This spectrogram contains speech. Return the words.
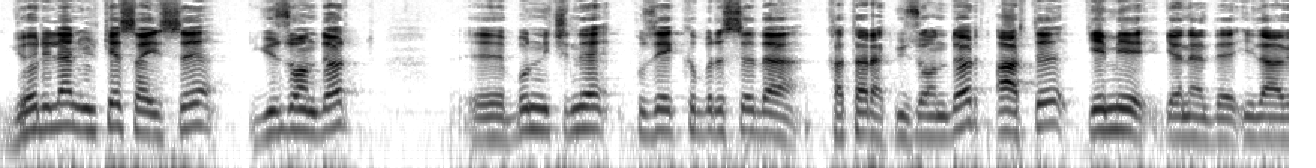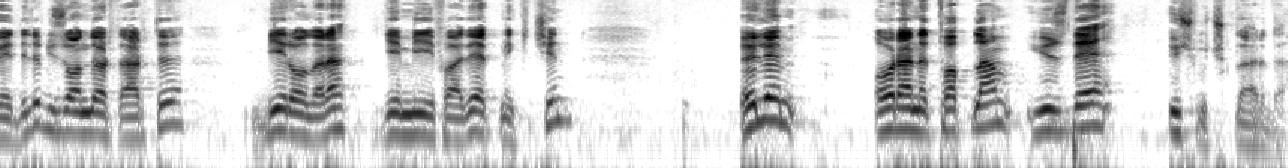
Görülen ülke sayısı 114. Ee, bunun içinde Kuzey Kıbrıs'ı da katarak 114 artı gemi genelde ilave edilir. 114 artı 1 olarak gemiyi ifade etmek için. Ölüm oranı toplam yüzde üç buçuklarda.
